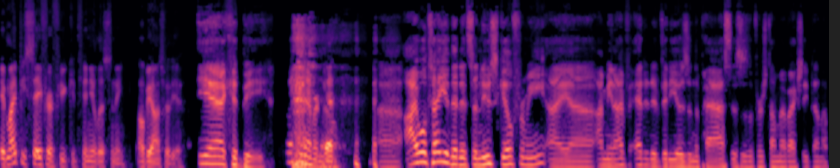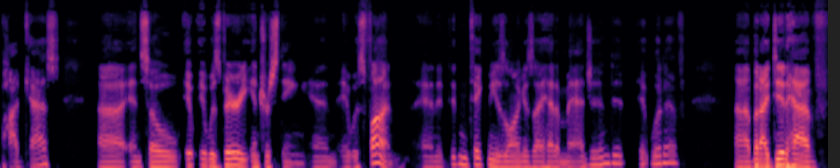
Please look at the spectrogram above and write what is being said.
it might be safer if you continue listening. I'll be honest with you. Yeah, it could be. You never know. uh, I will tell you that it's a new skill for me. I, uh, I mean, I've edited videos in the past. This is the first time I've actually done a podcast, uh, and so it, it was very interesting and it was fun. And it didn't take me as long as I had imagined it it would have, uh, but I did have,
